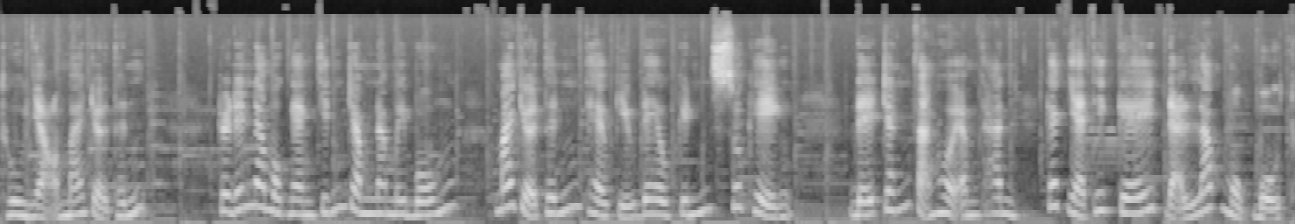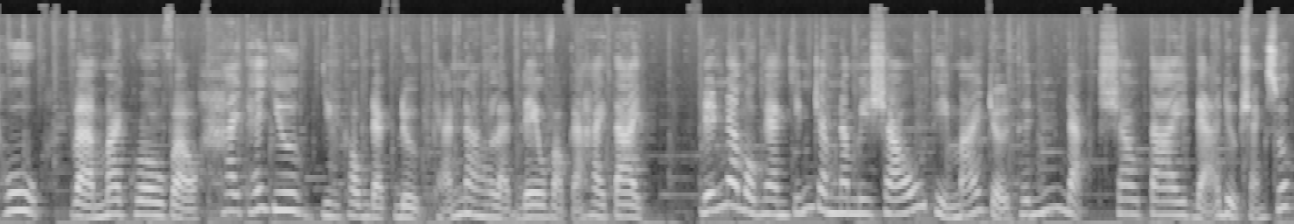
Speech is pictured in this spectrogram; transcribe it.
thu nhỏ máy trợ thính. Rồi đến năm 1954, máy trợ thính theo kiểu đeo kính xuất hiện. Để tránh phản hồi âm thanh, các nhà thiết kế đã lắp một bộ thu và micro vào hai thái dương nhưng không đạt được khả năng là đeo vào cả hai tai. Đến năm 1956 thì máy trợ thính đặt sau tai đã được sản xuất.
